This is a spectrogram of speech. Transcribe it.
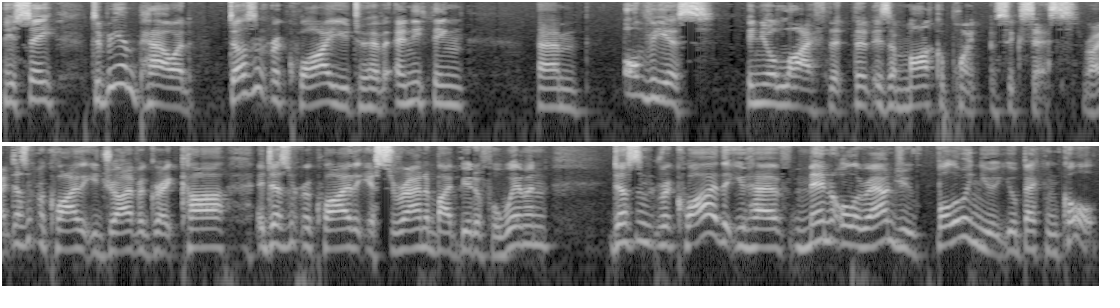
You see, to be empowered doesn't require you to have anything um, obvious in your life that, that is a marker point of success, right? It doesn't require that you drive a great car. It doesn't require that you're surrounded by beautiful women. It doesn't require that you have men all around you following you at your beck and call.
